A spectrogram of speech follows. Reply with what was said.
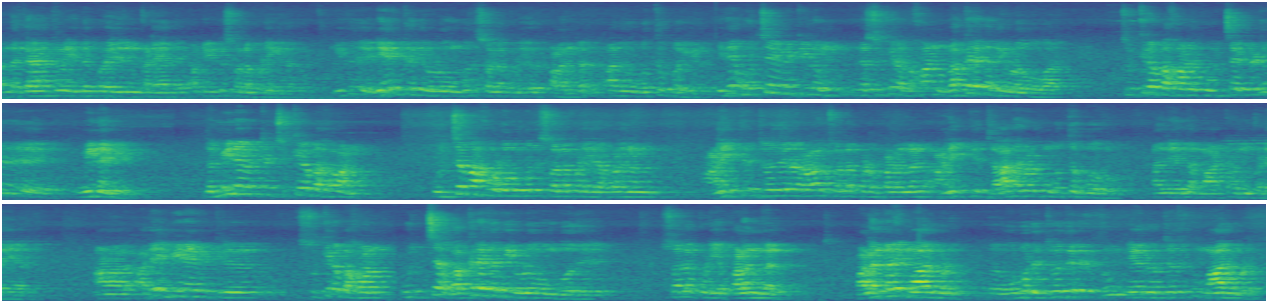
அந்த கிரகத்தில் எந்த பிரயோஜனம் கிடையாது அப்படின்னு சொல்லப்படுகிறது. இது நேர்கதி உழவும் போது சொல்லக்கூடிய ஒரு பலன்கள் அது ஒத்துப்போகிறது. இதே உச்ச வீட்டிலும் இந்த சுக்கிர பகவான் வக்ரகதி உழவுவார் சுக்கிர பகவானுக்கு உச்ச வீடு மீன வீடு இந்த மீன வீட்டில் சுக்கிர பகவான் உச்சமாக உழவும் போது சொல்லப்படுகிற பலன்கள் அனைத்து ஜோதிடர்களாலும் சொல்லப்படும் பலன்கள் அனைத்து ஜாதகர்களுக்கும் ஒத்துப்போகும். அதில் எந்த மாற்றமும் கிடையாது. ஆனால் அதே மீன வீட்டில் சுக்கிர பகவான் உச்ச வக்ரகதி உழவும் போது சொல்லக்கூடிய பலன்கள் பலன்களே மாறுபடும். ஒவ்வொரு ஜோதிடருக்கும் வேறொரு ஜோதிடருக்கும் மாறுபடும்.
